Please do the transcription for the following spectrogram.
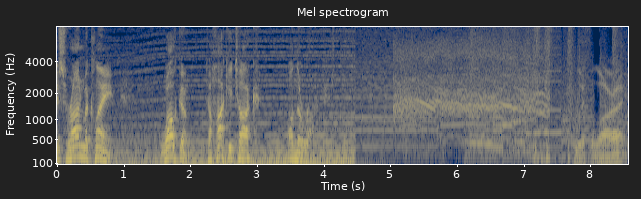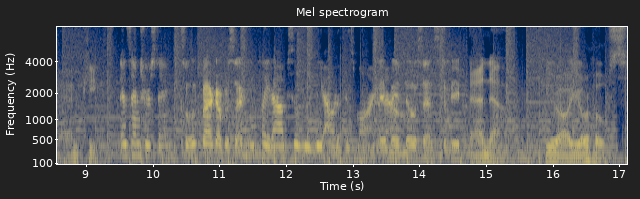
it's Ron MacLean. Welcome to Hockey Talk on the Rock. With Laura and Keith. It's interesting. So let's back up a second. He played absolutely out of his mind. It now. made no sense to me. And now, here are your hosts.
